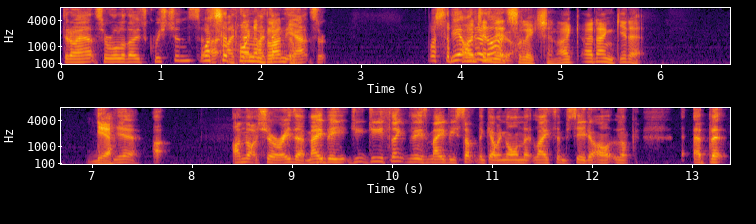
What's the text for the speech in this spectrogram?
did I answer all of those questions? What's the I, point I in Blundell? The answer, What's the Yeah, point in know. that selection? I, I don't get it. Yeah. yeah. I, I'm not sure either. Maybe do, do you think there's maybe something going on that Latham said? Oh, look, a bit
